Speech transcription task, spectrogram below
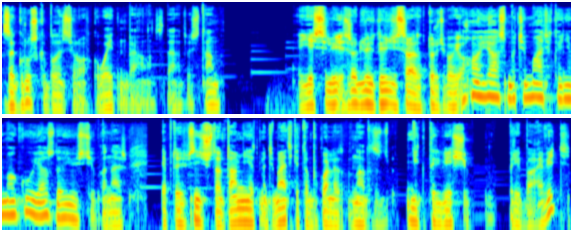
загрузка, балансировка, weight and balance, да, то есть там есть люди сразу, которые типа, о, я с математикой не могу, я сдаюсь, типа, знаешь. Я пытаюсь объяснить, что там нет математики, там буквально надо некоторые вещи прибавить,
